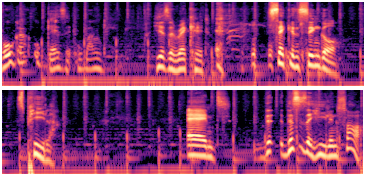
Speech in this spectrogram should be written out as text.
Vuga ugeze here's a record, second single, Spila, and th- this is a healing song."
